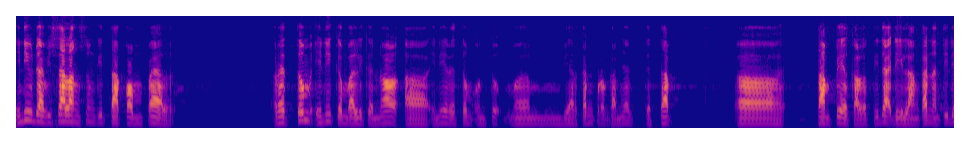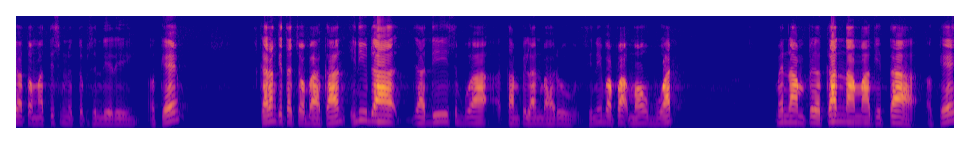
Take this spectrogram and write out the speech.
Ini udah bisa langsung kita compile. Retum ini kembali ke nol. Uh, ini retum untuk membiarkan programnya tetap uh, tampil. Kalau tidak dihilangkan nanti dia otomatis menutup sendiri. Oke. Okay? Sekarang kita cobakan. Ini udah jadi sebuah tampilan baru. Sini Bapak mau buat menampilkan nama kita. Oke. Okay?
